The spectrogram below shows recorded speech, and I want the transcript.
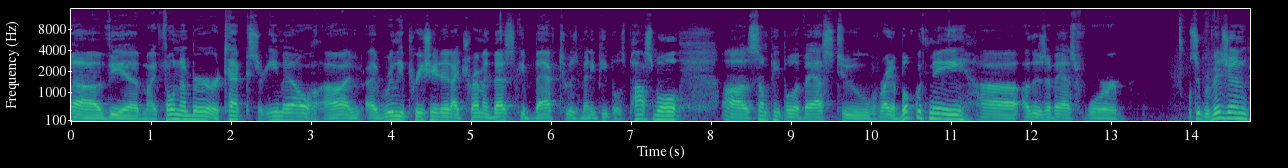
uh, via my phone number or text or email. I, I, really appreciate it. I try my best to get back to as many people as possible. Uh, some people have asked to write a book with me, uh, others have asked for supervision.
